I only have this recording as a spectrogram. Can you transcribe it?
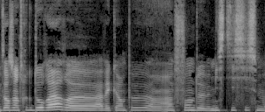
dans un truc d'horreur euh, avec un peu un, un fond de mysticisme.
